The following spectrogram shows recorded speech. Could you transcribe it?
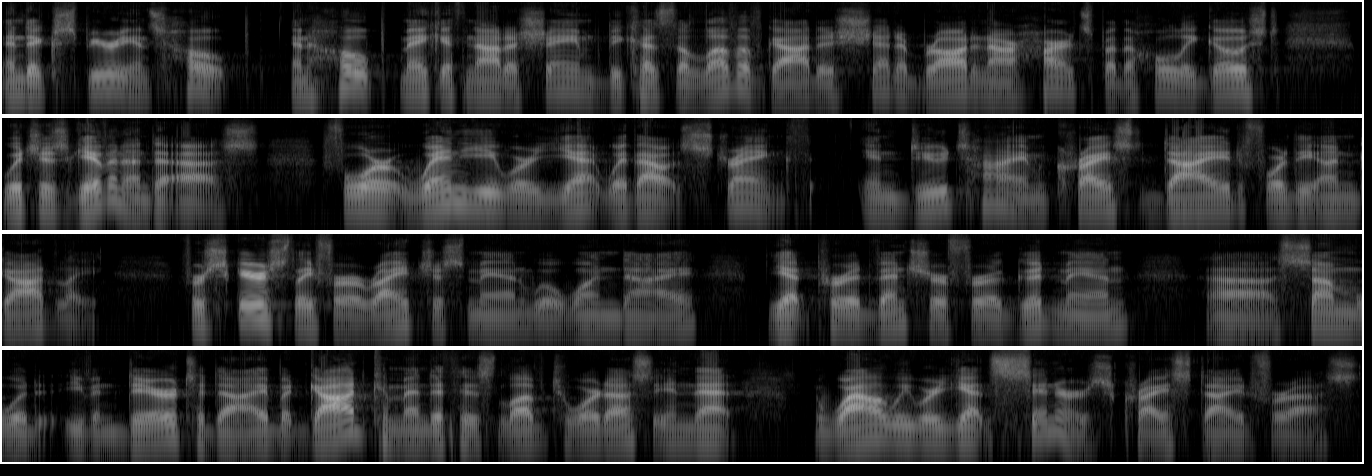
and experience hope. And hope maketh not ashamed, because the love of God is shed abroad in our hearts by the Holy Ghost, which is given unto us. For when ye were yet without strength, in due time Christ died for the ungodly. For scarcely for a righteous man will one die, yet peradventure for a good man uh, some would even dare to die. But God commendeth his love toward us in that while we were yet sinners, Christ died for us.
